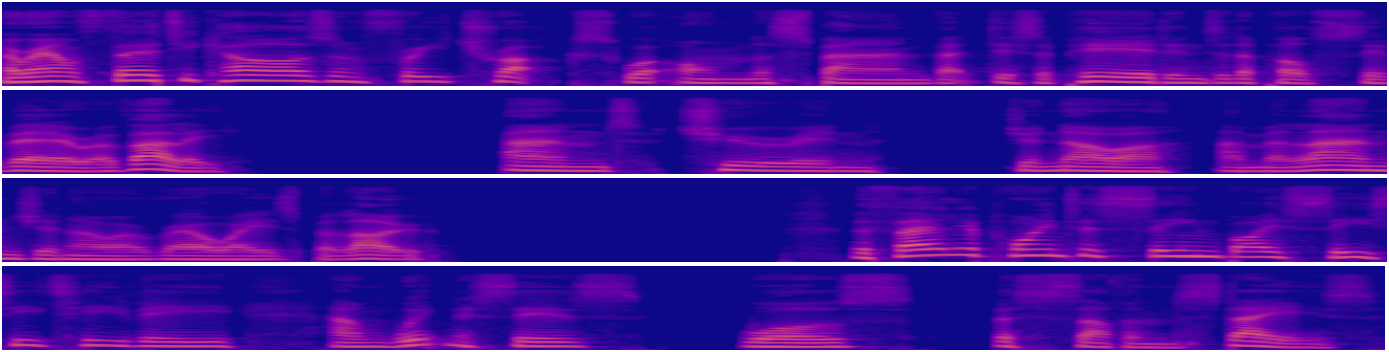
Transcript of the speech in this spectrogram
Around 30 cars and 3 trucks were on the span that disappeared into the Polcevera Valley and Turin, Genoa and Milan Genoa railways below. The failure point as seen by CCTV and witnesses was the southern stays.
